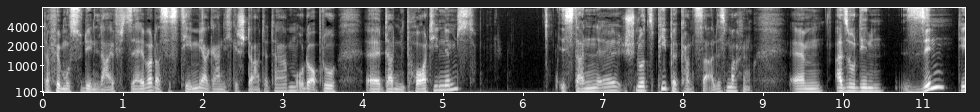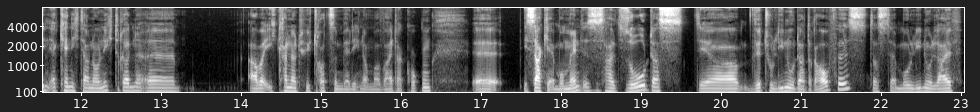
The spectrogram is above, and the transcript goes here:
Dafür musst du den Live selber, das System ja gar nicht gestartet haben. Oder ob du äh, dann einen Porti nimmst, ist dann äh, Schnurzpiepe, kannst du alles machen. Ähm, also den Sinn, den erkenne ich da noch nicht drin. Äh, aber ich kann natürlich trotzdem, werde ich nochmal weiter gucken. Äh, ich sage ja, im Moment ist es halt so, dass der Virtolino da drauf ist, dass der Molino Live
